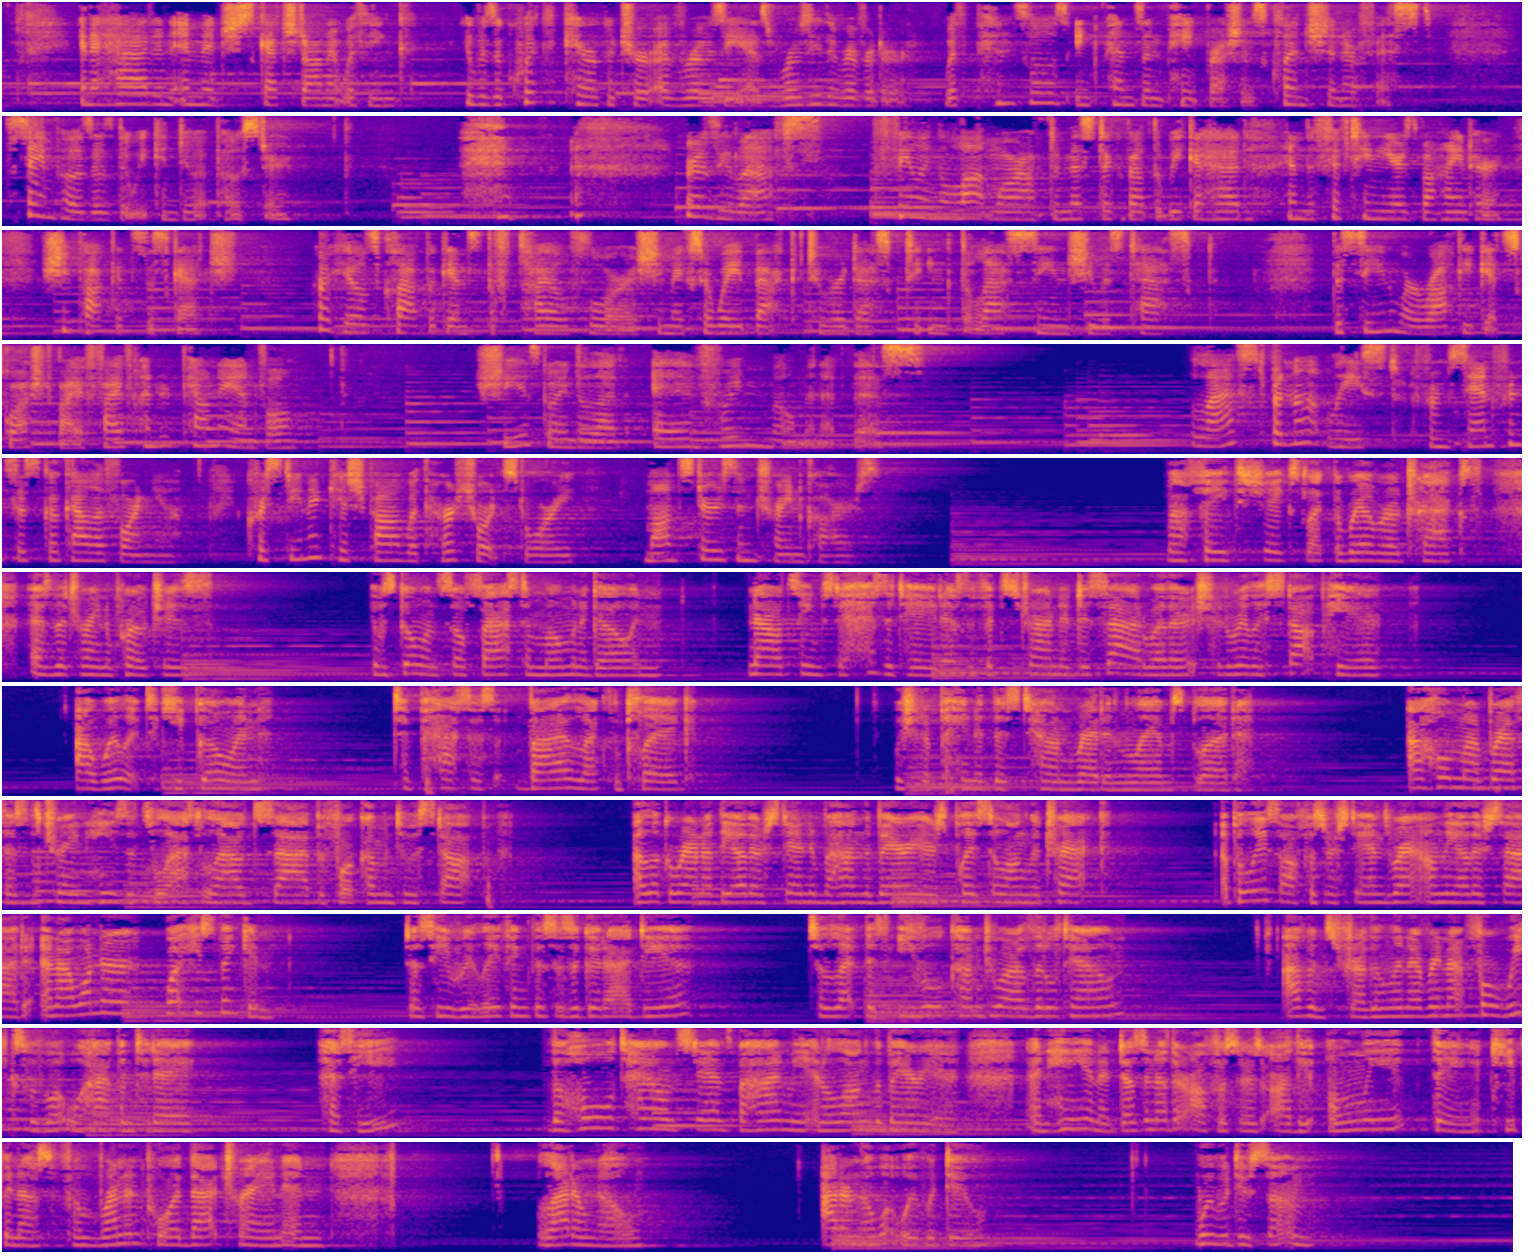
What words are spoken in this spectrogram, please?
and it had an image sketched on it with ink. It was a quick caricature of Rosie as Rosie the Riveter, with pencils, ink pens, and paintbrushes clenched in her fist. Same pose as the We Can Do It poster. Rosie laughs, feeling a lot more optimistic about the week ahead and the 15 years behind her. She pockets the sketch. Her heels clap against the tile floor as she makes her way back to her desk to ink the last scene she was tasked. The scene where Rocky gets squashed by a 500 pound anvil. She is going to love every moment of this. Last but not least, from San Francisco, California, Christina Kishpa with her short story, monsters and train cars. My faith shakes like the railroad tracks as the train approaches. It was going so fast a moment ago, and now it seems to hesitate as if it's trying to decide whether it should really stop here. I will it to keep going, to pass us by like the plague. We should have painted this town red in lamb's blood. I hold my breath as the train heaves its last loud sigh before coming to a stop. I look around at the others standing behind the barriers placed along the track. A police officer stands right on the other side, and I wonder what he's thinking. Does he really think this is a good idea? To let this evil come to our little town? I've been struggling every night for weeks with what will happen today. Has he? The whole town stands behind me and along the barrier, and he and a dozen other officers are the only thing keeping us from running toward that train and well, I don't know. I don't know what we would do. We would do something.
